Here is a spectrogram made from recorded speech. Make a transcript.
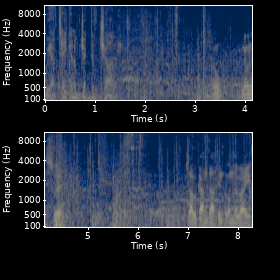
We have taken objective Charlie. Oh, anyone this way? Sabaganda, I think they're on the right.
